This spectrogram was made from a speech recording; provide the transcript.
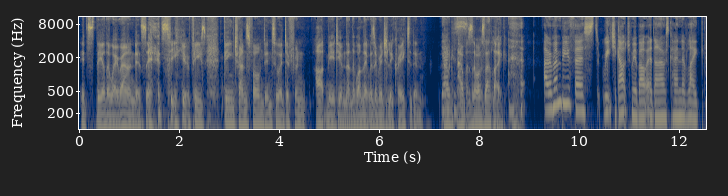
it's the other way around. It's it's your piece being transformed into a different art medium than the one that was originally created in. Yeah, how, how was what was that like? I remember you first reaching out to me about it, and I was kind of like,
